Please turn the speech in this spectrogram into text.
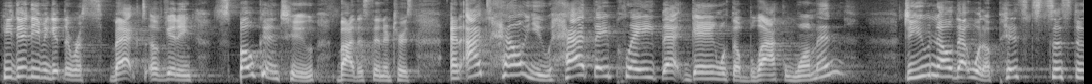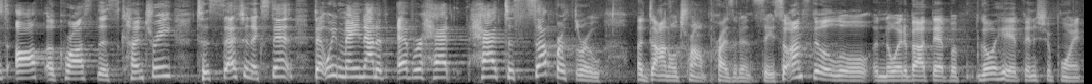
He didn't even get the respect of getting spoken to by the senators. And I tell you, had they played that game with a black woman, do you know that would have pissed sisters off across this country to such an extent that we may not have ever had had to suffer through a Donald Trump presidency? So I'm still a little annoyed about that, but go ahead, finish your point.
